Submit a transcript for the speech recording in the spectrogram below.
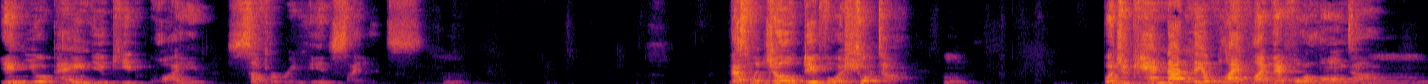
in your pain, you keep quiet, suffering in silence. Hmm. Hmm. That's what Job did for a short time. Hmm. But you cannot live life like that for a long time. Mm.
